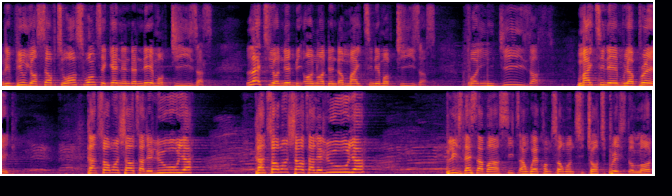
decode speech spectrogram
Reveal yourself to us once again in the name of Jesus. Let your name be honored in the mighty name of Jesus. For in Jesus' mighty name we are prayed. Can someone shout hallelujah? Can someone shout hallelujah? Please let's have our seats and welcome someone to church. Praise the Lord.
